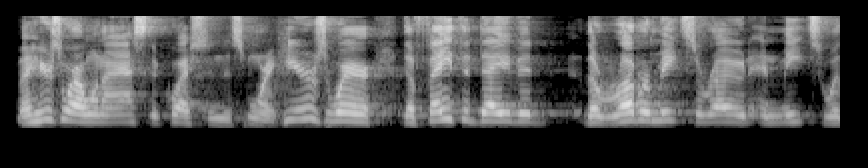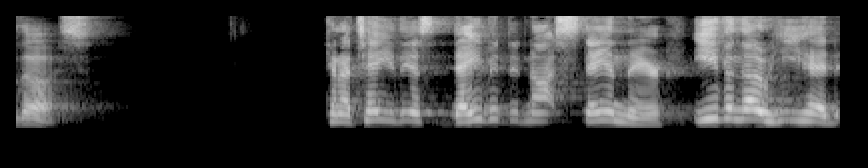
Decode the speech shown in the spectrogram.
But here's where I want to ask the question this morning. Here's where the faith of David, the rubber meets the road and meets with us. Can I tell you this? David did not stand there, even though he had,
